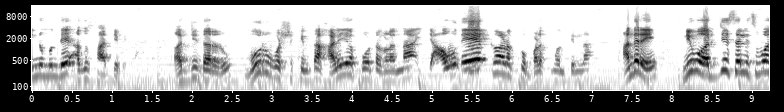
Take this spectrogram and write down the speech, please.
ಇನ್ನು ಮುಂದೆ ಅದು ಸಾಧ್ಯವಿಲ್ಲ. ಅರ್ಜಿದಾರರು ಮೂರು ವರ್ಷಕ್ಕಿಂತ ಹಳೆಯ ಫೋಟೋಗಳನ್ನ ಯಾವುದೇ ಕಾರಣಕ್ಕೂ ಬಳಸುವಂತಿಲ್ಲ. ಅಂದರೆ ನೀವು ಅರ್ಜಿ ಸಲ್ಲಿಸುವ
